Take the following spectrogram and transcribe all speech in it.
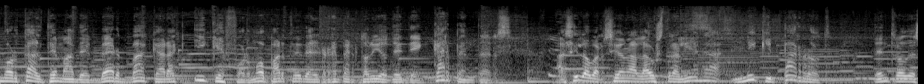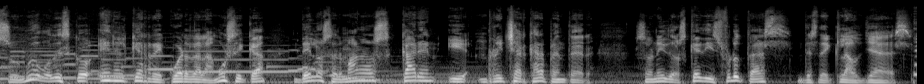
Inmortal tema de Bert Bacharach y que formó parte del repertorio de The Carpenters. Así lo versiona la australiana Nicky Parrott dentro de su nuevo disco en el que recuerda la música de los hermanos Karen y Richard Carpenter. Sonidos que disfrutas desde Cloud Jazz.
